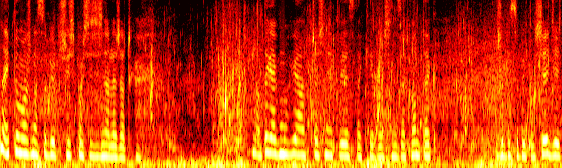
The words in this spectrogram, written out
No i tu można sobie przyjść posiedzieć na leżaczkach. No tak jak mówiłam wcześniej, tu jest taki właśnie zakątek, żeby sobie posiedzieć,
